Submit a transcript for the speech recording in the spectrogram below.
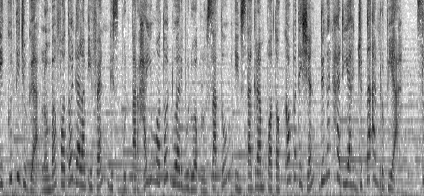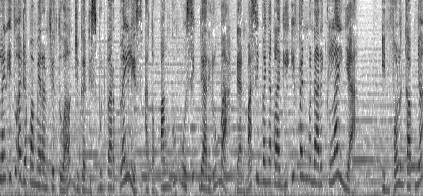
Ikuti juga lomba foto dalam event disebut Parhayu Moto 2021 Instagram Photo Competition dengan hadiah jutaan rupiah. Selain itu ada pameran virtual juga disebut bar playlist atau panggung musik dari rumah dan masih banyak lagi event menarik lainnya. Info lengkapnya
